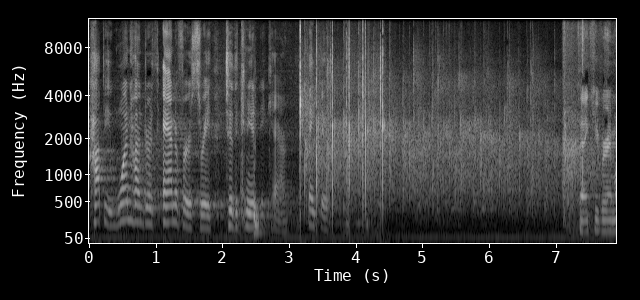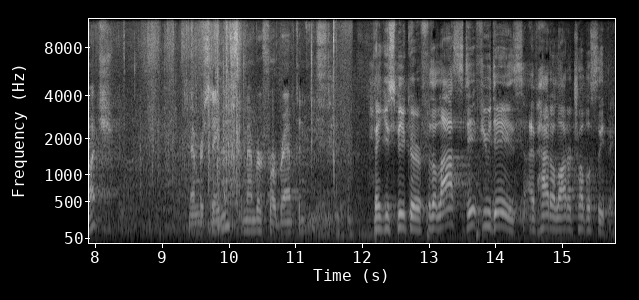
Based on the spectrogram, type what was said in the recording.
happy 100th anniversary to the Community Care. Thank you. Thank you very much. Member statements. The member for Brampton East. Thank you, Speaker. For the last few days, I've had a lot of trouble sleeping.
